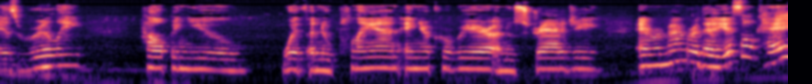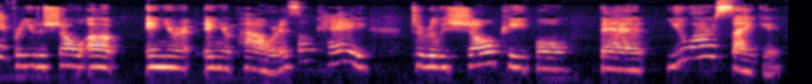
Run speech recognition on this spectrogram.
is really helping you with a new plan in your career, a new strategy. And remember that it's okay for you to show up in your in your power. It's okay to really show people that you are psychic.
